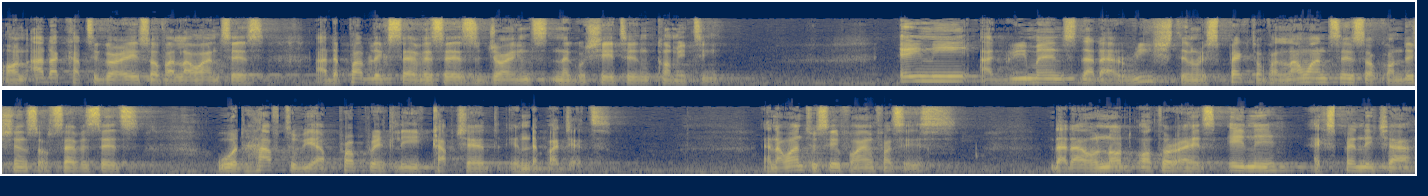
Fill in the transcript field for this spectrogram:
on other categories of allowances at the Public Services Joint Negotiating Committee. Any agreements that are reached in respect of allowances or conditions of services would have to be appropriately captured in the budget. And I want to say for emphasis that I will not authorize any expenditure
